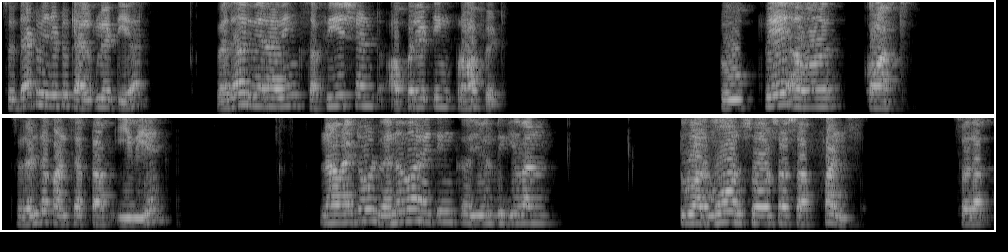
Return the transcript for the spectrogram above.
So that we need to calculate here whether we are having sufficient operating profit to pay our cost. So that is the concept of EVA. Now I told whenever I think uh, you will be given two or more sources of funds. So the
